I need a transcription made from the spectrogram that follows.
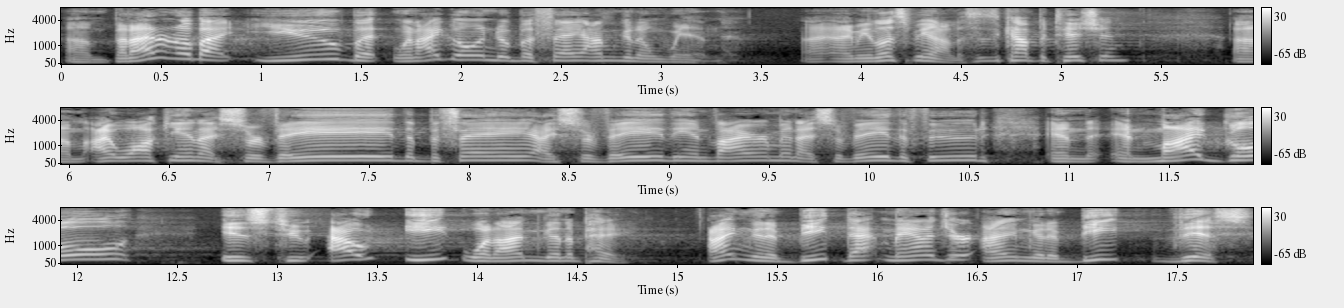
um, but I don't know about you, but when I go into a buffet, I'm going to win. I, I, mean, let's be honest, it's a competition. Um, I walk in, I survey the buffet, I survey the environment, I survey the food, and, and my goal is to out eat what I'm going to pay. I'm going to beat that manager, I'm going to beat this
